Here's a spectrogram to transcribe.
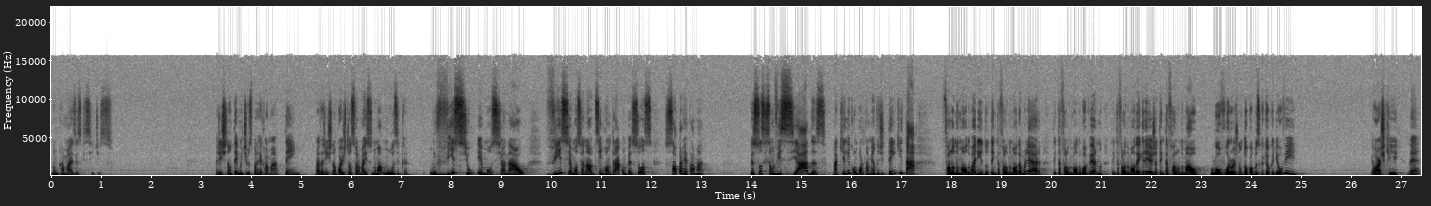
Nunca mais eu esqueci disso. A gente não tem motivos para reclamar? Tem. Mas a gente não pode transformar isso numa música. Um vício emocional. Vício emocional de se encontrar com pessoas só para reclamar. Pessoas que são viciadas naquele comportamento de tem que estar tá falando mal do marido, tem que estar tá falando mal da mulher, tem que estar tá falando mal do governo, tem que estar tá falando mal da igreja, tem que estar tá falando mal. O louvor hoje não tocou a música que eu queria ouvir. Eu acho que, né?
